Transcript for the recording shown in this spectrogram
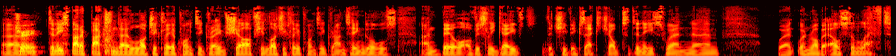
Um, True. Denise Barrett Baxendale logically appointed Graeme Sharp. She logically appointed Grant Ingles, and Bill obviously gave the chief exec's job to Denise when um, when when Robert Elstone left.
